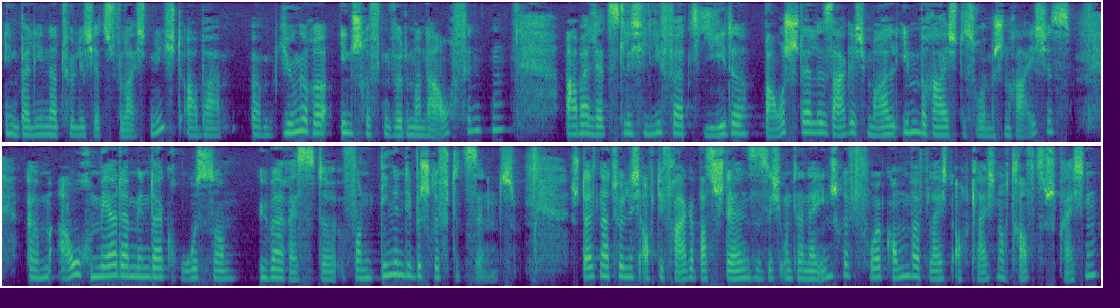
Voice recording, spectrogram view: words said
in Berlin natürlich jetzt vielleicht nicht, aber ähm, jüngere Inschriften würde man da auch finden. Aber letztlich liefert jede Baustelle, sage ich mal, im Bereich des Römischen Reiches ähm, auch mehr oder minder große Überreste von Dingen, die beschriftet sind. Stellt natürlich auch die Frage, was stellen Sie sich unter einer Inschrift vor? Kommen wir vielleicht auch gleich noch drauf zu sprechen.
